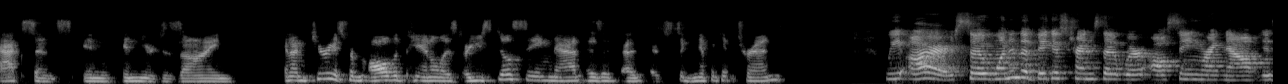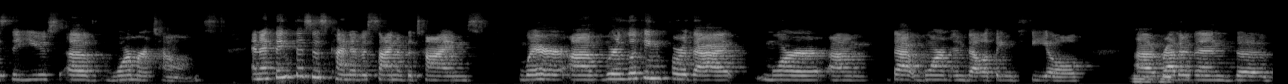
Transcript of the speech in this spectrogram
accents in, in your design. And I'm curious from all the panelists, are you still seeing that as a, as a significant trend? We are. So, one of the biggest trends that we're all seeing right now is the use of warmer tones. And I think this is kind of a sign of the times where um, we're looking for that more, um, that warm, enveloping feel uh, mm-hmm. rather than the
